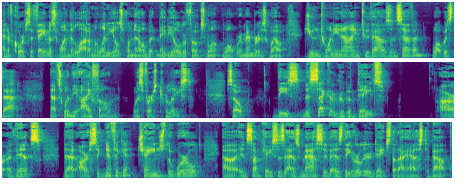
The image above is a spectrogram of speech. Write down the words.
And of course, the famous one that a lot of millennials will know, but maybe older folks won't, won't remember as well, June 29, 2007. what was that? That's when the iPhone was first released. So these the second group of dates are events that are significant, change the world, uh, in some cases as massive as the earlier dates that I asked about,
